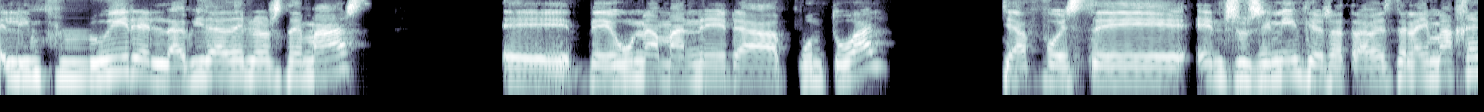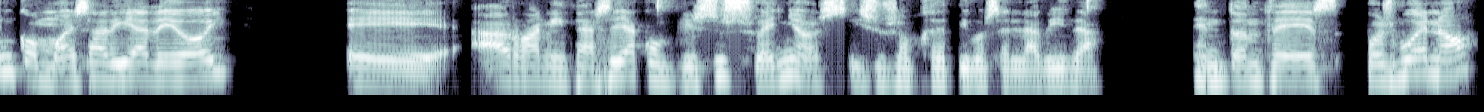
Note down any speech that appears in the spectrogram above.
influir en la vida de los demás eh, de una manera puntual, ya fuese en sus inicios a través de la imagen, como es a día de hoy eh, a organizarse y a cumplir sus sueños y sus objetivos en la vida. Entonces, pues bueno,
